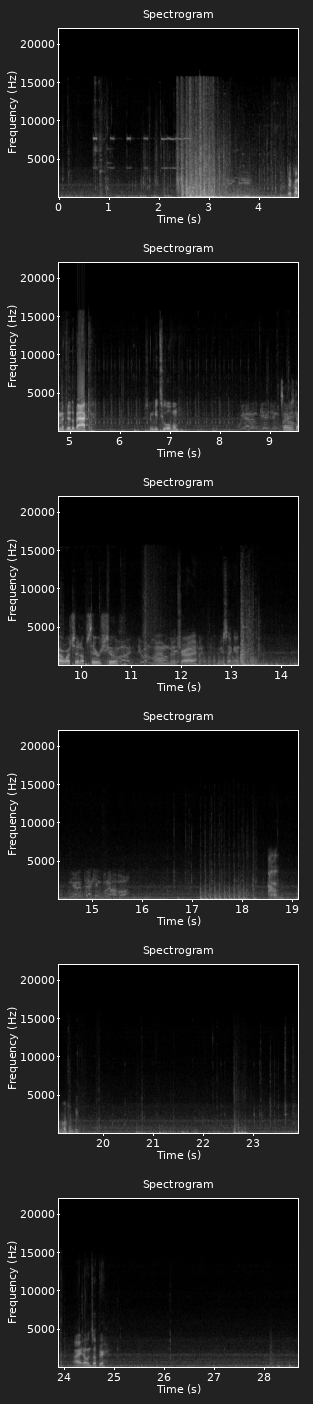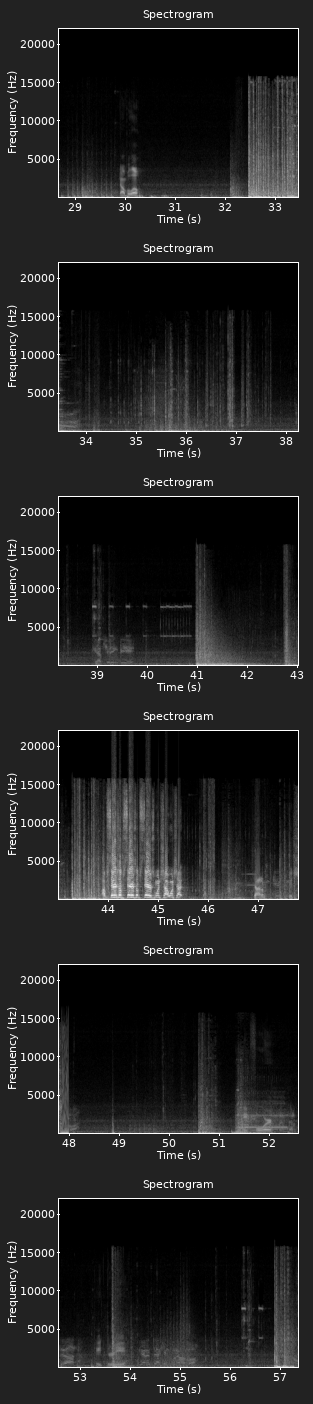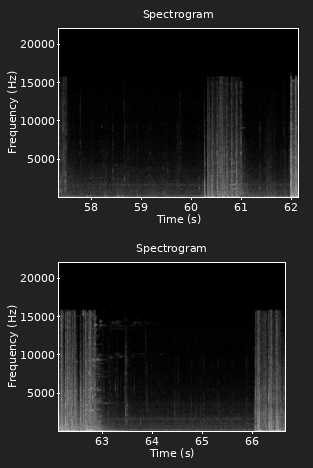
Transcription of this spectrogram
Shooting B. They're coming through the back. There's gonna be two of them. We are engaging Somebody's Bravo. gotta watch that upstairs too. advised, you are low I'm gonna try. Give me a second. We are attacking Bravo. Alright, no one's up here. Down below. Capturing B. Upstairs, upstairs, upstairs. One shot, one shot. Got him. Engaging Good sh- Eight four, Reinforcements are done. eight three. We are attacking Bravo. Upstairs. Never mind. Be ready to win again. They are taking A. Lead. The enemy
